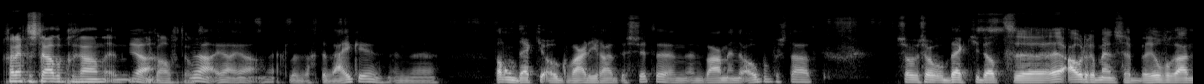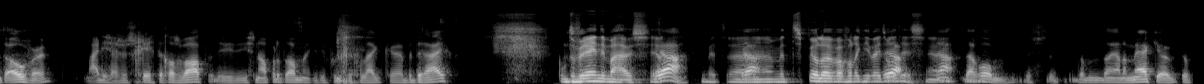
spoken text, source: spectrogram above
Gewoon echt de straat op gegaan en Ja. die verhaal verteld. Ja, ja, ja. Echt, de- echt de wijk in. En eh, dan ontdek je ook waar die ruimtes zitten en, en waar men er open voor staat. Sowieso ontdek je dat eh, oudere mensen hebben heel veel ruimte over. Maar die zijn zo schichtig als wat. Die, die snappen het allemaal niet. Die voelen zich gelijk eh, bedreigd. Komt een vreemde in mijn huis. Ja. Ja, Met, eh, Ja. met spullen waarvan ik niet weet wat het is. ja. daarom. Dus dan, dan, ja, dan merk je ook dat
